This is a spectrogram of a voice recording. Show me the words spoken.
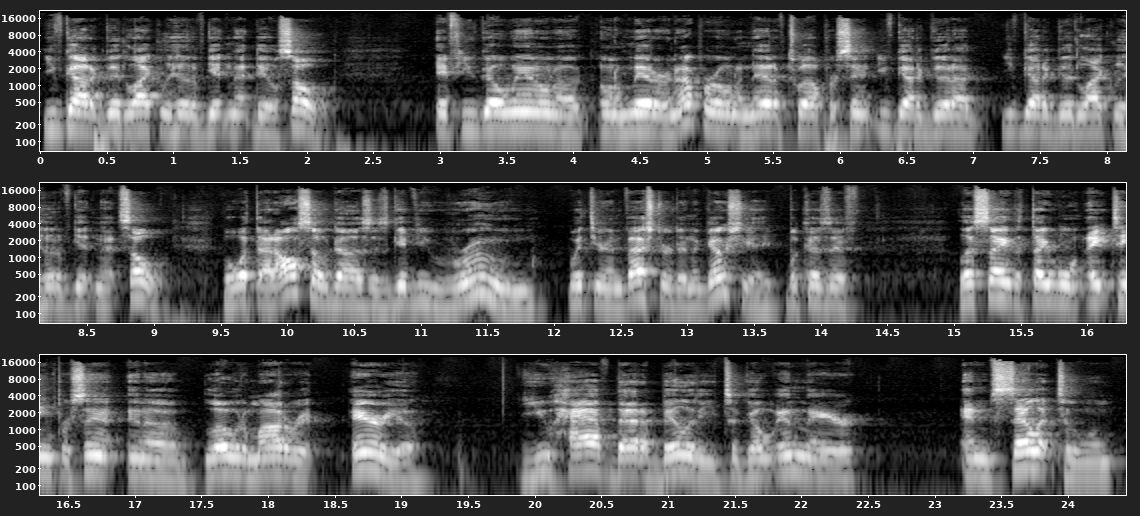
you've got a good likelihood of getting that deal sold. If you go in on a on a mid or an upper on a net of 12%, you've got a good uh, you've got a good likelihood of getting that sold. But what that also does is give you room with your investor to negotiate because if let's say that they want 18% in a low to moderate area, you have that ability to go in there and sell it to them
